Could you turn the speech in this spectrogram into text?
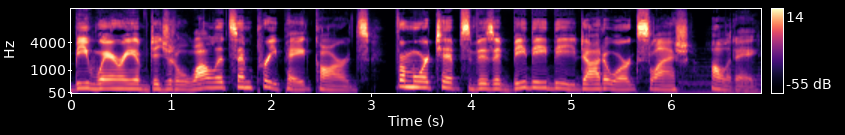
Be wary of digital wallets and prepaid cards. For more tips, visit bbb.org/holiday.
